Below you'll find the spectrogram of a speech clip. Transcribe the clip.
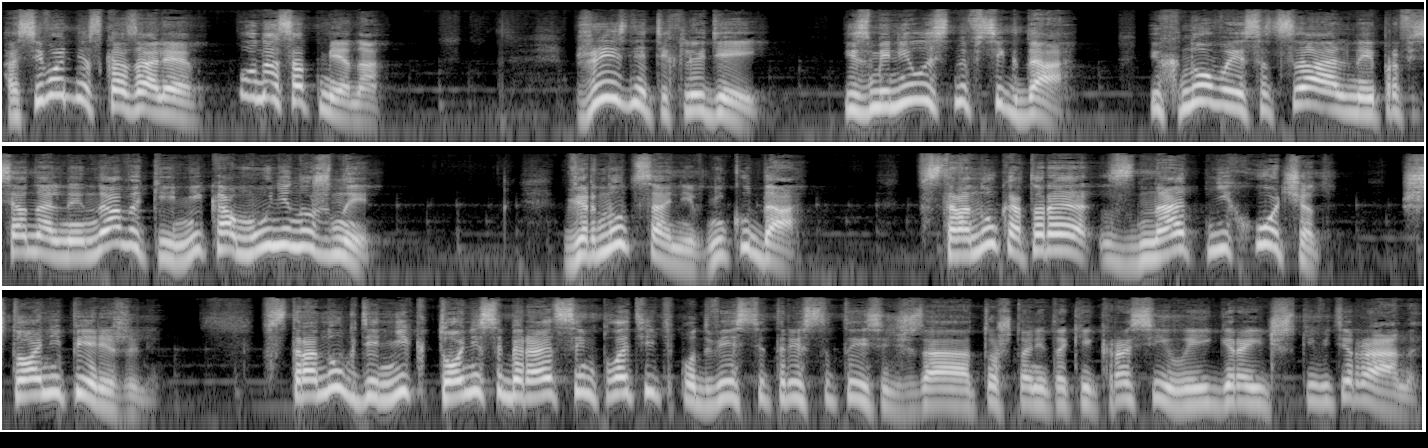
А сегодня сказали, у нас отмена. Жизнь этих людей изменилась навсегда. Их новые социальные и профессиональные навыки никому не нужны. Вернутся они в никуда – в страну, которая знать не хочет, что они пережили. В страну, где никто не собирается им платить по 200-300 тысяч за то, что они такие красивые и героические ветераны.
